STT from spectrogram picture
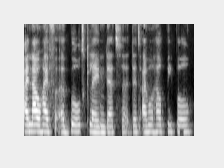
I now have a bold claim that uh, that I will help people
